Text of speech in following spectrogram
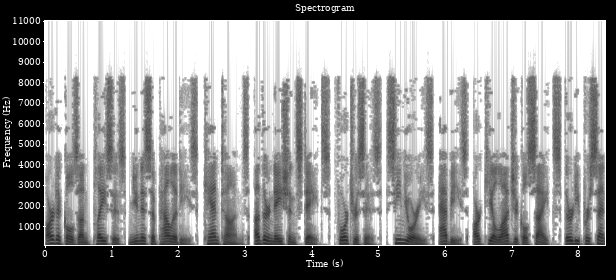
Articles on places municipalities, cantons, other nation-states, fortresses, seigneuries, abbeys, archaeological sites 30%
